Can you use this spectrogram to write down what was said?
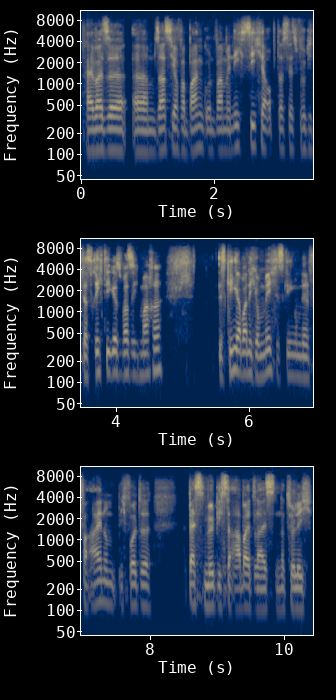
teilweise ähm, saß ich auf der Bank und war mir nicht sicher, ob das jetzt wirklich das Richtige ist, was ich mache. Es ging aber nicht um mich, es ging um den Verein und ich wollte bestmöglichste Arbeit leisten. Natürlich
